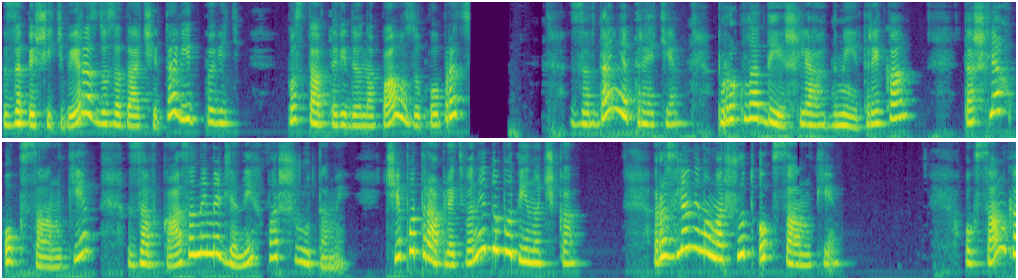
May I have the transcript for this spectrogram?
запишіть вираз до задачі та відповідь. Поставте відео на паузу, попрацюйте. Завдання третє. Проклади шлях Дмитрика та шлях Оксанки за вказаними для них маршрутами. Чи потраплять вони до будиночка? Розглянемо маршрут Оксанки. Оксанка,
